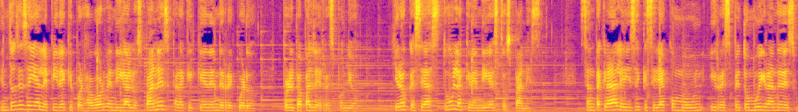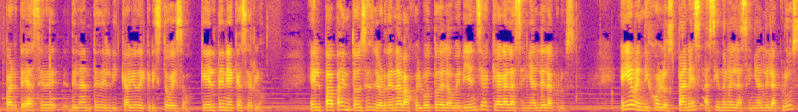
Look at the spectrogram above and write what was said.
Entonces ella le pide que por favor bendiga los panes para que queden de recuerdo, pero el Papa le respondió, quiero que seas tú la que bendiga estos panes. Santa Clara le dice que sería como un irrespeto muy grande de su parte hacer delante del vicario de Cristo eso, que él tenía que hacerlo. El Papa entonces le ordena bajo el voto de la obediencia que haga la señal de la cruz. Ella bendijo los panes haciéndole la señal de la cruz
